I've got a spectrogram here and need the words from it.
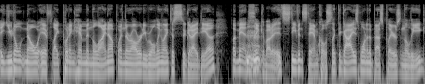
that you don't know if like putting him in the lineup when they're already rolling like this is a good idea. But man, mm-hmm. think about it. It's Steven Stamkos. Like the guy is one of the best players in the league.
